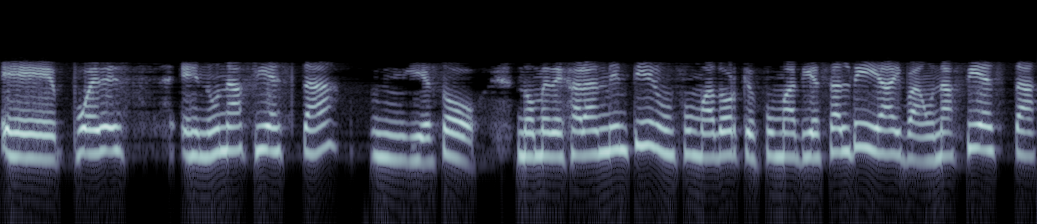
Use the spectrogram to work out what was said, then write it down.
eh, puedes en una fiesta, mm, y eso no me dejarán mentir, un fumador que fuma 10 al día y va a una fiesta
